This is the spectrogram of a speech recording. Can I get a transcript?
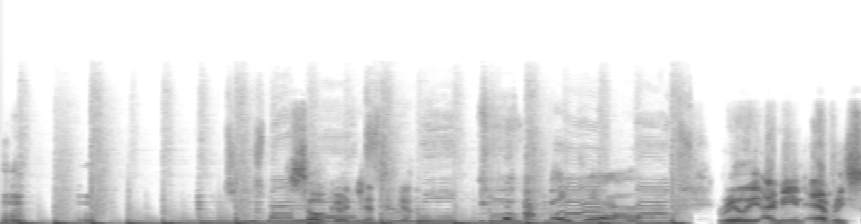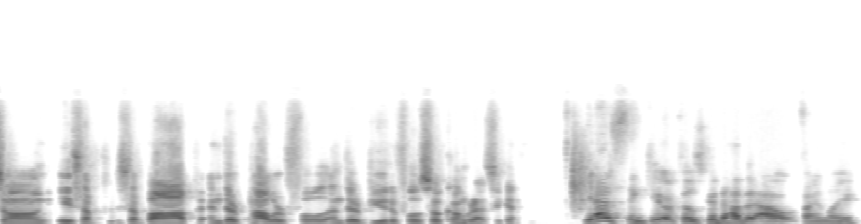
Mm, mm. So good, Jessica. Thank you. Really, I mean, every song is a is a bop, and they're powerful and they're beautiful. So, congrats again. Yes, thank you. It feels good to have it out finally.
